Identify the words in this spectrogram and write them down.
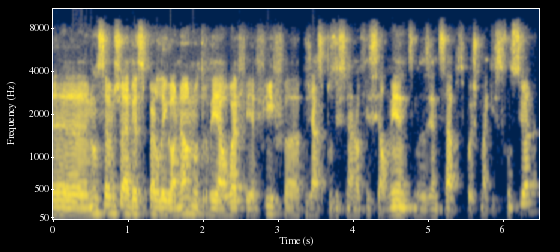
Uh, não sabemos se vai haver Superliga ou não. No outro dia a UEFA e a FIFA já se posicionaram oficialmente, mas a gente sabe depois como é que isto funciona.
